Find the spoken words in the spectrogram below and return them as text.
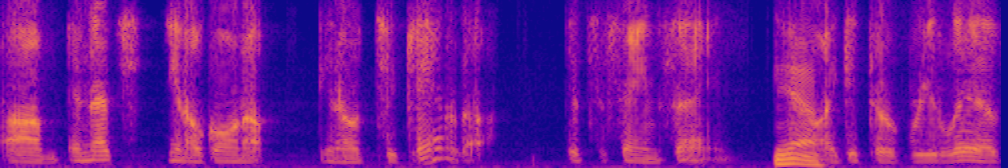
um, and that's you know going up, you know, to Canada. It's the same thing. You Yeah. know, I get to relive,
